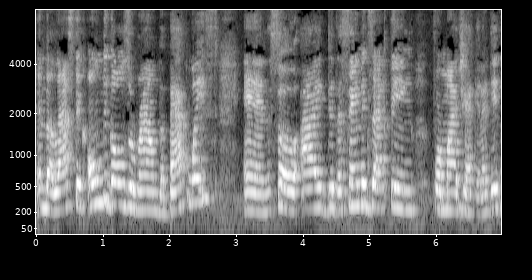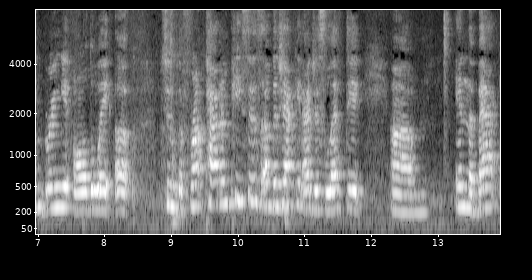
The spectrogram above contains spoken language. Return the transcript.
And the elastic only goes around the back waist and so I did the same exact thing for my jacket. I didn't bring it all the way up to the front pattern pieces of the jacket. I just left it um, in the back.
